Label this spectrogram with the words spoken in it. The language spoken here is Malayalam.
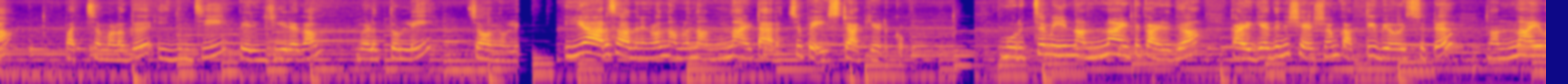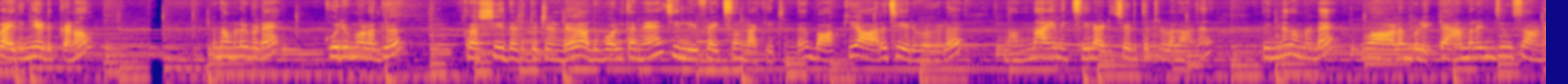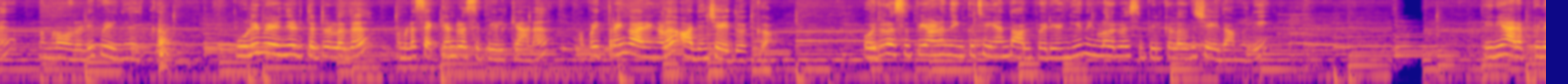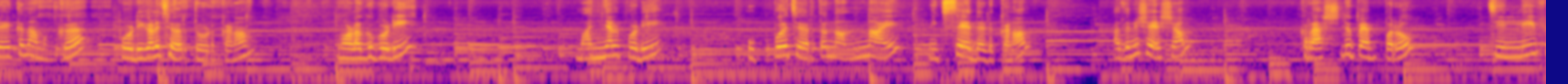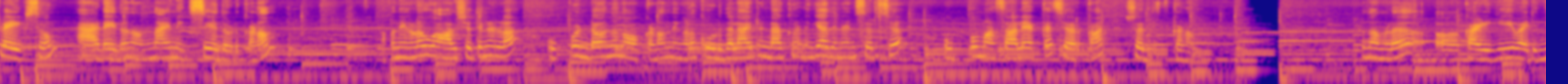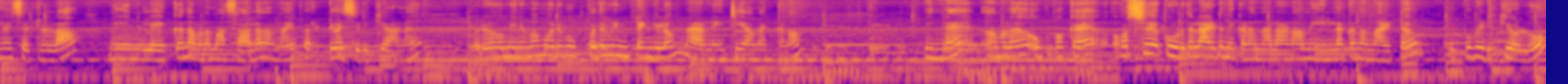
പച്ചമുളക് ഇഞ്ചി പെരിഞ്ചീരകം വെളുത്തുള്ളി ചുവന്നുള്ളി. ഈ ആറ് സാധനങ്ങളും നമ്മൾ നന്നായിട്ട് അരച്ച് പേസ്റ്റ് ആക്കി എടുക്കും. മുറിച്ച മീൻ നന്നായിട്ട് കഴുകുക. കഴുകിയതിന് ശേഷം കത്തി ഉപയോഗിച്ചിട്ട് നന്നായി വരിഞ്ഞെടുക്കണം. അപ്പം നമ്മളിവിടെ കുരുമുളക് ക്രഷ് ചെയ്തെടുത്തിട്ടുണ്ട്. അതുപോലെ തന്നെ ചില്ലി ഫ്ലേക്സ് ഉണ്ടാക്കിയിട്ടുണ്ട്. ബാക്കി ആറ് ചേരുവകൾ നന്നായി മിക്സിയിൽ അടിച്ചെടുത്തിട്ടുള്ളതാണ്. പിന്നെ നമ്മുടെ വാളംപുളി ടാമറിൻ ജ്യൂസാണ് നമ്മൾ ഓൾറെഡി പിഴിഞ്ഞ് വെക്കുക. പുളി പിഴിഞ്ഞെടുത്തിട്ടുള്ളത് നമ്മുടെ സെക്കൻഡ് റെസിപ്പിയിലേക്കാണ് അപ്പോൾ ഇത്രയും കാര്യങ്ങൾ ആദ്യം ചെയ്തു വെക്കുക. ഒരു റെസിപ്പിയാണ് നിങ്ങൾക്ക് ചെയ്യാൻ താല്പര്യമെങ്കിൽ നിങ്ങൾ ഒരു റെസിപ്പിയിലേക്കുള്ളത് ചെയ്താൽ മതി. ഇനി അരപ്പിലേക്ക് നമുക്ക് പൊടികൾ ചേർത്ത് കൊടുക്കണം. മുളക് പൊടി മഞ്ഞൾപ്പൊടി ഉപ്പ് ചേർത്ത് നന്നായി മിക്സ് ചെയ്തെടുക്കണം. അതിനുശേഷം ക്രഷ്ഡ് പെപ്പറും ചില്ലി ഫ്ലേക്സും ആഡ് ചെയ്ത് നന്നായി മിക്സ് ചെയ്ത് കൊടുക്കണം. അപ്പോൾ നിങ്ങൾ ആവശ്യത്തിനുള്ള ഉപ്പുണ്ടോ എന്ന് നോക്കണം. നിങ്ങൾ കൂടുതലായിട്ട് ഉണ്ടാക്കുകയാണെങ്കിൽ അതിനനുസരിച്ച് ഉപ്പ് മസാലയൊക്കെ ചേർക്കാൻ ശ്രദ്ധിക്കണം. അപ്പോൾ നമ്മൾ കഴുകി വരിഞ്ഞു വെച്ചിട്ടുള്ള മീനിലേക്ക് നമ്മൾ മസാല നന്നായി പുരട്ടി വെച്ചിരിക്കുകയാണ്. ഒരു മിനിമം ഒരു മുപ്പത് മിനിറ്റെങ്കിലും മാരിനേറ്റ് ചെയ്യാൻ വെക്കണം. പിന്നെ നമ്മൾ ഉപ്പൊക്കെ കുറച്ച് കൂടുതലായിട്ട് നിൽക്കണം എന്നാലാണ് ആ മീനിലൊക്കെ നന്നായിട്ട് ഉപ്പ് പിടിക്കുകയുള്ളൂ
